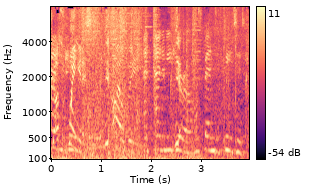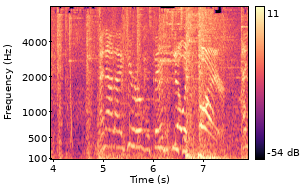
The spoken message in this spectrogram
Just winging it. Yeah. I'll be. An enemy hero has been defeated. An allied hero has been Angelic defeated. fire. An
